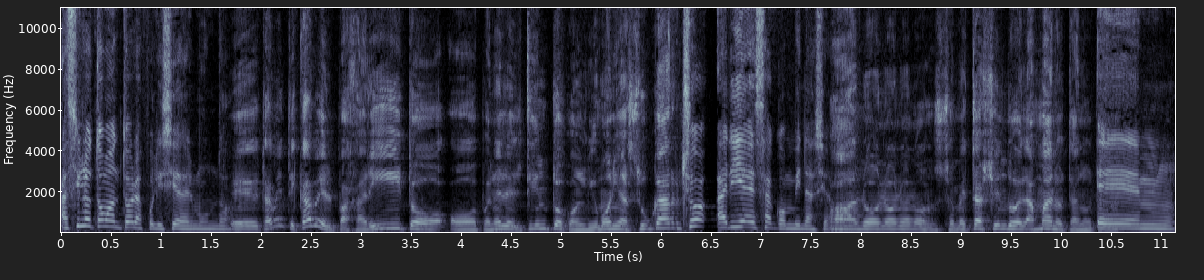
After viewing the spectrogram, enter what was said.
Así lo toman todas las policías del mundo. Eh, ¿También te cabe el pajarito o ponerle el tinto con limón y azúcar? Yo haría esa combinación. Ah, no, no, no, no. Se me está yendo de las manos esta nota. ¿no? Em,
